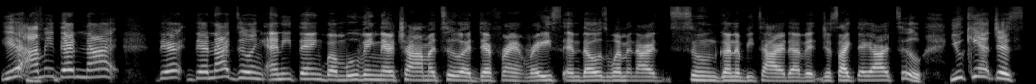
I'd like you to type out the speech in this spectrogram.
Yeah, I mean they're not they're they're not doing anything but moving their trauma to a different race and those women are soon going to be tired of it just like they are too. You can't just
